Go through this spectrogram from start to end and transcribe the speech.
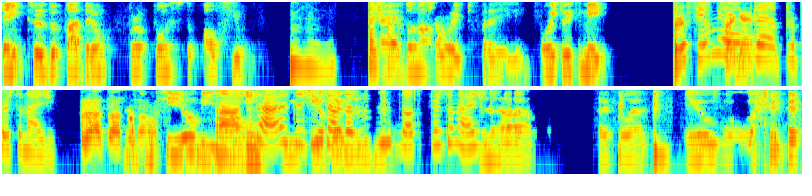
dentro do padrão proposto ao filme. Uhum. Pode é, falar. É, dou nota 8 pra ele. 8, 8,5. Pro filme pra ou pra, pro personagem? Pro atuação. Não, pro filme. Ah, não. tá. A gente tá dando dizer... nota pro personagem. Ah, sai fora. eu...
